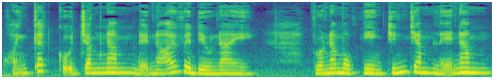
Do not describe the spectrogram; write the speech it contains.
khoảng cách của trăm năm để nói về điều này – vào năm 1905,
